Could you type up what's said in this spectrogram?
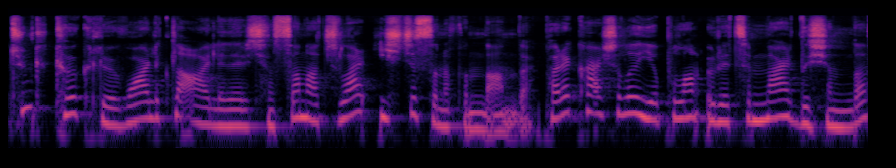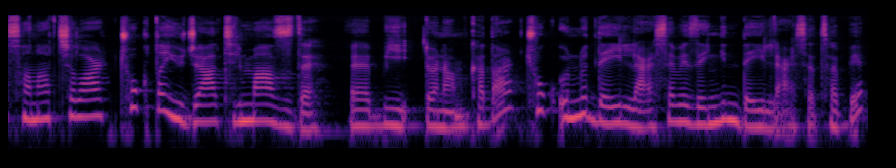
Çünkü köklü, varlıklı aileler için sanatçılar işçi sınıfındandı. Para karşılığı yapılan üretimler dışında sanatçılar çok da yüceltilmezdi bir dönem kadar. Çok ünlü değillerse ve zengin değillerse tabii.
